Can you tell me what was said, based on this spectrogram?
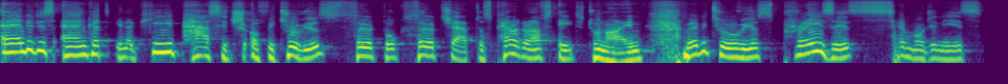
And it is anchored in a key passage of Vitruvius, third book, third chapters, paragraphs 8 to 9, where Vitruvius praises Hermogenes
